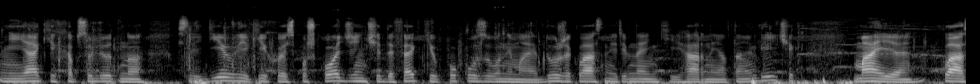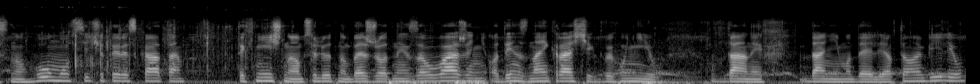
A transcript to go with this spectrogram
ніяких абсолютно слідів, якихось пошкоджень чи дефектів по кузову немає. Дуже класний, рівненький, гарний автомобільчик. Має класну гуму всі чотири ската. Технічно абсолютно без жодних зауважень. Один з найкращих двигунів в даних, в даній моделі автомобілів.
